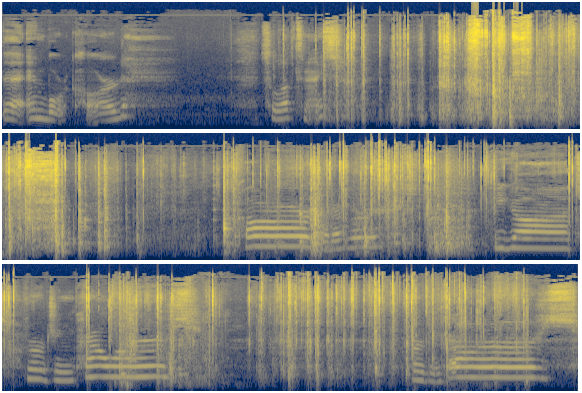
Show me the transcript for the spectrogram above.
The Emboar card. So that's nice. Card, whatever. We got Emerging Powers. Emerging Powers.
